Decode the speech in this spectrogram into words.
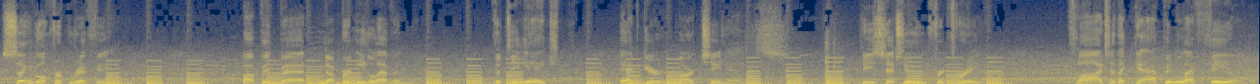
Single for Griffey. Up at bat, number 11. The DH, Edgar Martinez. He's hit two for three. Fly to the gap in left field.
